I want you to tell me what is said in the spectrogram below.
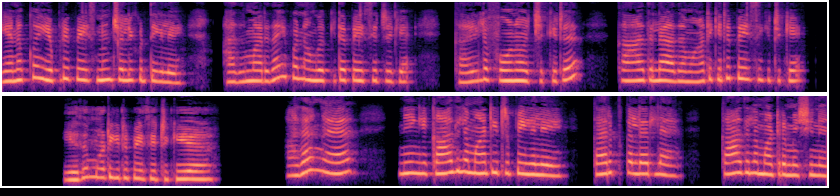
எனக்கும் எப்படி பேசணும்னு சொல்லி கொடுத்தீங்களே. அது மாதிரி தான் இப்போ நான் உங்ககிட்ட பேசிகிட்டு இருக்கேன். கையில் ஃபோனை வச்சுக்கிட்டு காதில் அதை மாட்டிக்கிட்டு பேசிக்கிட்டு இருக்கேன். எதை மாட்டிக்கிட்டு பேசிட்டு இருக்கிய அதாங்க நீங்கள் காதில் மாட்டிட்டு இருப்பீங்களே கருப்பு கலரில் காதில் மாட்டுற மிஷினு.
